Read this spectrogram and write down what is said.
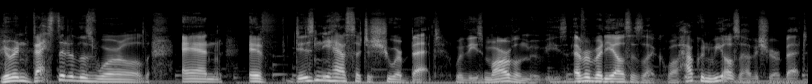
you're invested in this world. And if Disney has such a sure bet with these Marvel movies, everybody else is like, well, how can we also have a sure bet?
